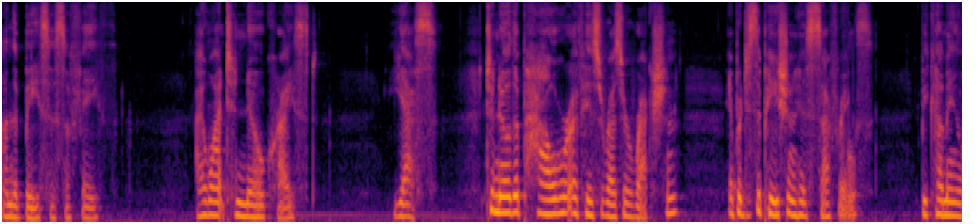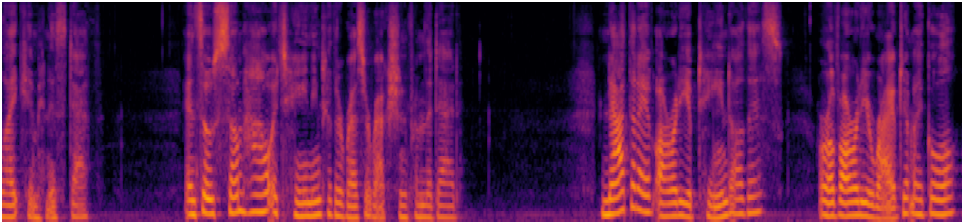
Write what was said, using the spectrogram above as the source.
on the basis of faith. I want to know Christ. Yes, to know the power of his resurrection and participation in his sufferings, becoming like him in his death, and so somehow attaining to the resurrection from the dead. Not that I have already obtained all this, or have already arrived at my goal,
